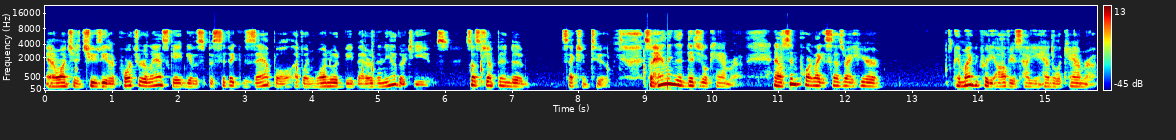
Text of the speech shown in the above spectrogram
And I want you to choose either portrait or landscape, give a specific example of when one would be better than the other to use. So let's jump into section two. So handling the digital camera. Now it's important, like it says right here, it might be pretty obvious how you handle a camera,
